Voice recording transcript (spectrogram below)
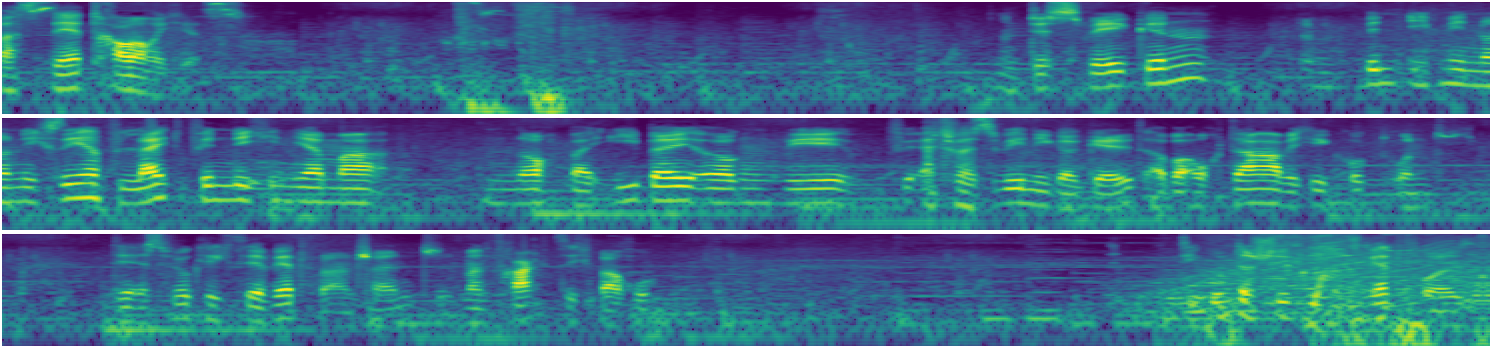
Was sehr traurig ist. Und deswegen bin ich mir noch nicht sicher. Vielleicht finde ich ihn ja mal noch bei Ebay irgendwie für etwas weniger Geld. Aber auch da habe ich geguckt und der ist wirklich sehr wertvoll anscheinend. Man fragt sich, warum. Die unterschiedlich wertvoll sind.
